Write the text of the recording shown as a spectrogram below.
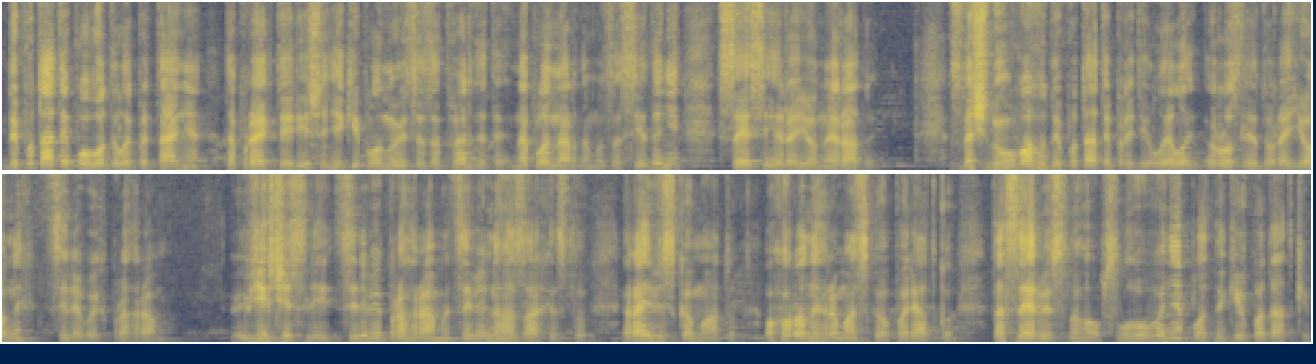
Депутати погодили питання та проекти рішень, які планується затвердити на пленарному засіданні сесії районної ради. Значну увагу депутати приділили розгляду районних цільових програм. В їх числі цільові програми цивільного захисту, райвійськомату, охорони громадського порядку та сервісного обслуговування платників податків.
